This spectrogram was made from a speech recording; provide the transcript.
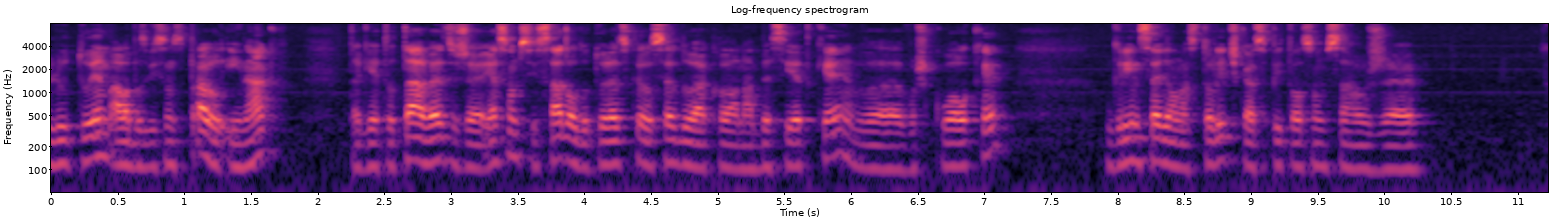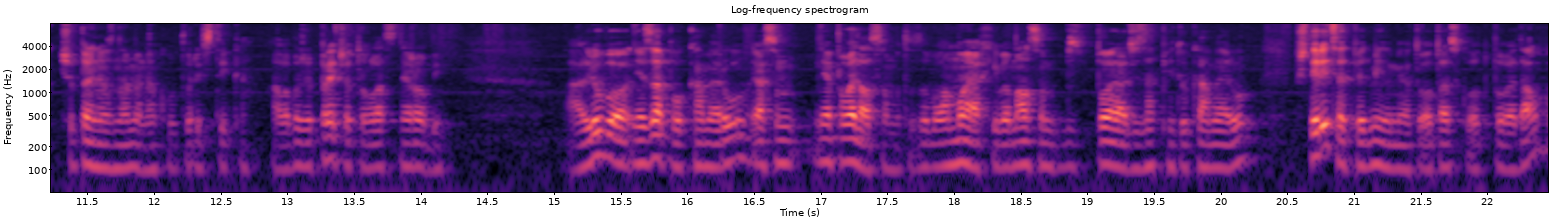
ľutujem, alebo by som spravil inak, tak je to tá vec, že ja som si sadol do tureckého sedu ako na besiedke v, vo škôlke. Green sedel na stoličke a spýtal som sa ho, že čo pre ňo znamená kulturistika, alebo že prečo to vlastne robí. A Ľubo nezapol kameru, ja som, nepovedal som mu to, to bola moja chyba, mal som povedať, že zapni tú kameru. 45 minút mi na tú otázku odpovedal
